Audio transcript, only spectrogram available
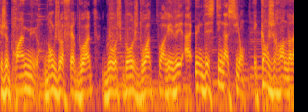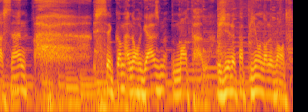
et je prends un mur. Donc je dois faire droite, gauche, gauche, droite pour arriver à une destination. Et quand je rentre dans la scène, ah, c'est comme un orgasme mental. J'ai le papillon dans le ventre.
